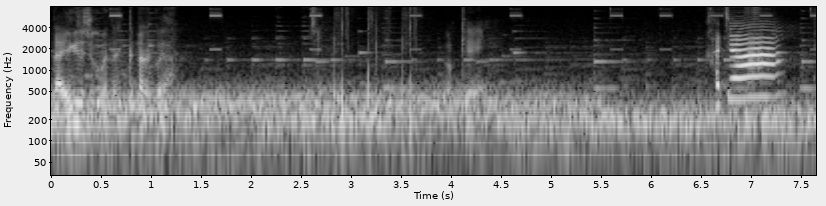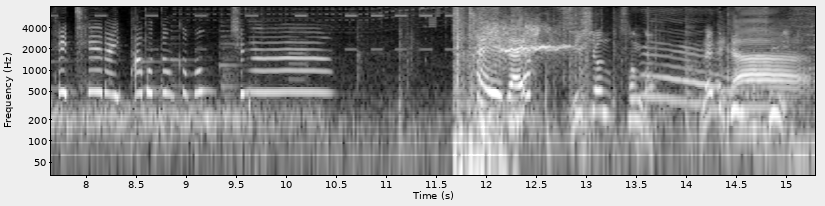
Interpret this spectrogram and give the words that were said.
나 여기서 죽으면 난 끝나는 거야. 그치? 오케이. 가자. 해체라 이 바보 똥거 멍충아. 잘 가요? 미션 성공. 레드팀 승리.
